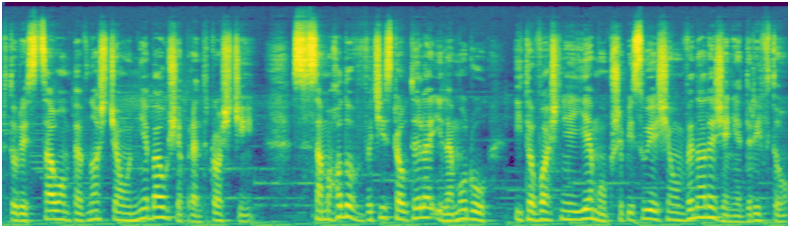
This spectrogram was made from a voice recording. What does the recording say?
który z całą pewnością nie bał się prędkości. Z samochodów wyciskał tyle, ile mógł i to właśnie jemu przypisuje się wynalezienie driftu.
